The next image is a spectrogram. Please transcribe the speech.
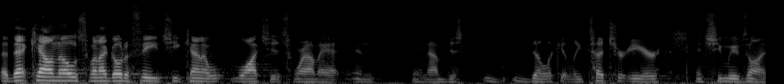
uh, that cow knows when I go to feed, she kind of watches where I'm at. And and I'm just delicately touch her ear, and she moves on.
